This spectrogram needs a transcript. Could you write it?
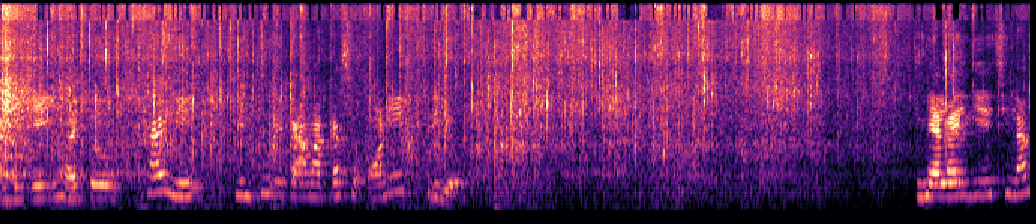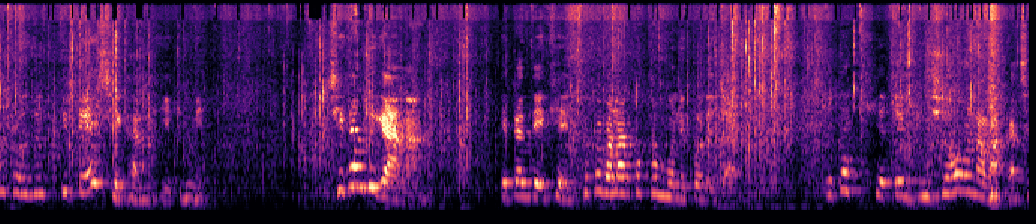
অনেকেই হয়তো খায়নি, কিন্তু এটা আমার কাছে অনেক প্রিয়। মেলায় গিয়েছিলাম প্রযুক্তিতে, সেখান থেকে কিনে সেখান থেকে আনা। এটা দেখে ছোটোবেলার কথা মনে পড়ে যায়। এটা খেতে ভীষণ আমার কাছে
